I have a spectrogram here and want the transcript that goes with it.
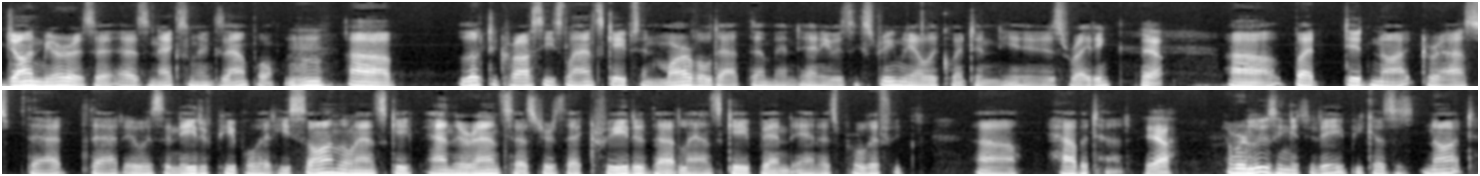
John Muir is a, as an excellent example. Mm-hmm. Looked across these landscapes and marveled at them, and, and he was extremely eloquent in, in his writing. Yeah. Uh, but did not grasp that that it was the native people that he saw in the landscape and their ancestors that created that landscape and, and its prolific uh, habitat. Yeah. And we're losing it today because it's not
